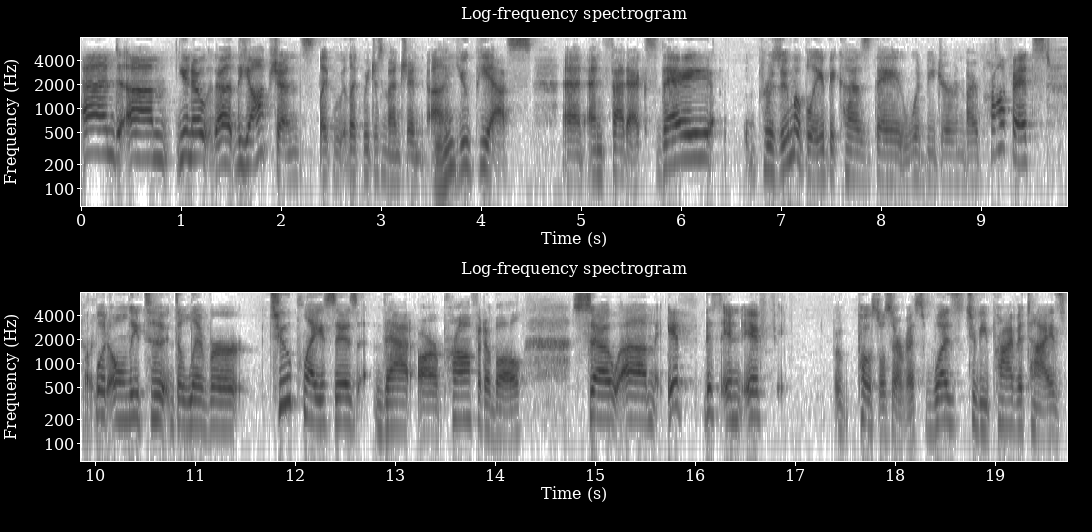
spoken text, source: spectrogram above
and um, you know uh, the options, like like we just mentioned, uh, mm -hmm. UPS and, and, FedEx, they presumably because they would be driven by profits, right. would only to deliver to places that are profitable. So um, if this in, if Postal Service was to be privatized,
